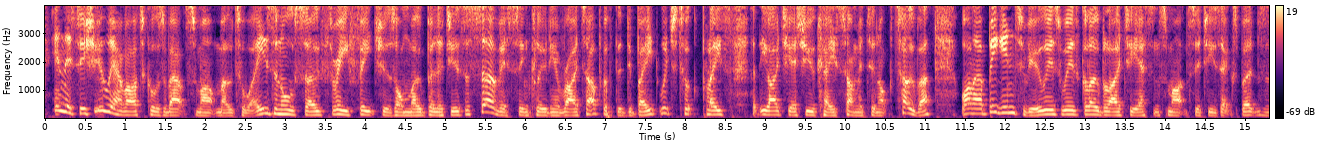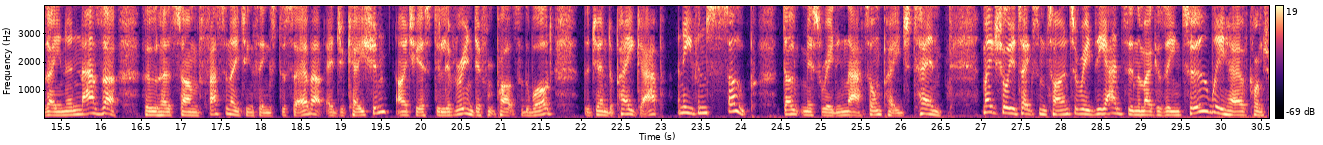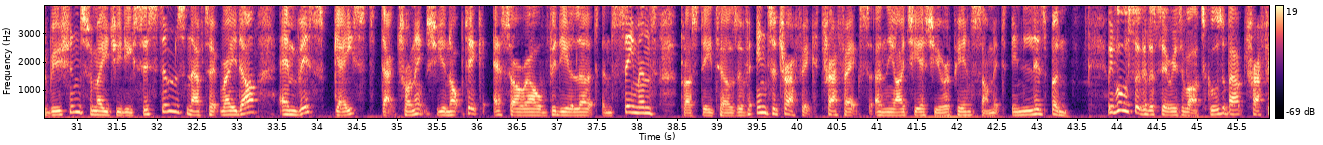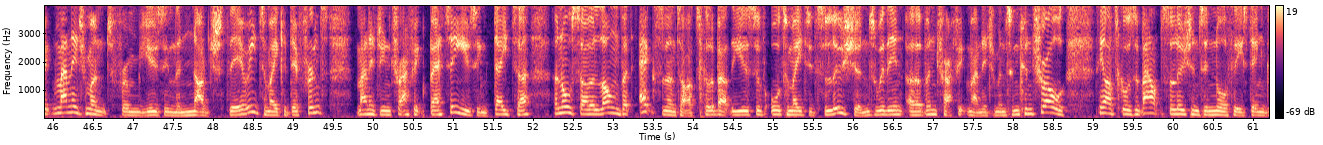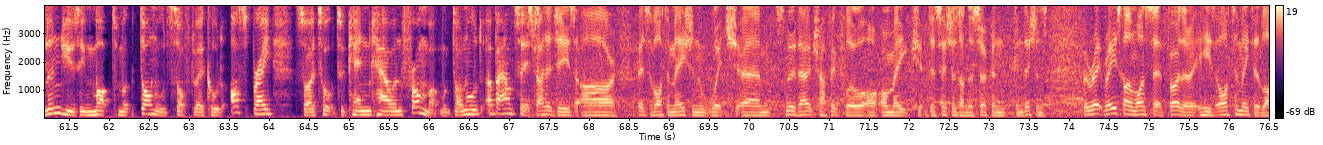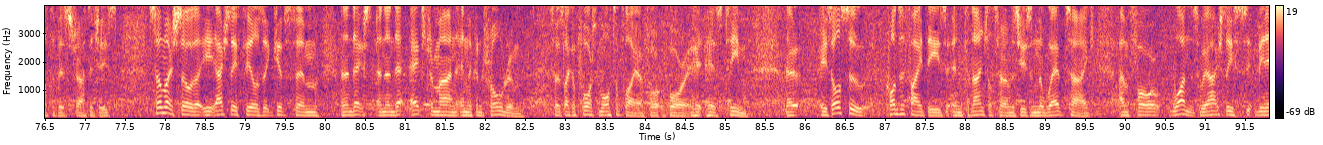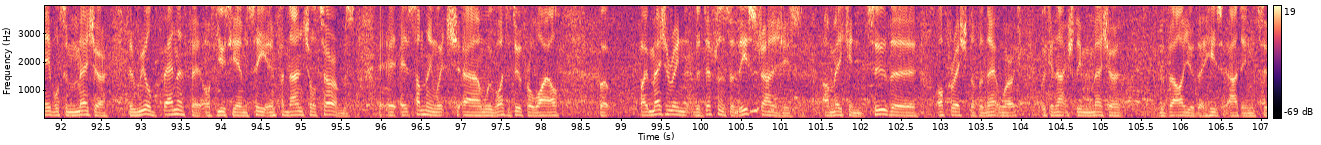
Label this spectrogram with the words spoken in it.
In this issue, we have articles about smart motorways and also three features on mobility as a service, including a write up of the debate which took place at the ITS UK summit in October. While our big interview is with global ITS and smart cities expert Zaina Nazar, who has some fascinating things to say about education, ITS delivery in different parts of the world, the gender pay gap, and even soap. Don't miss reading that on page 10. Make sure you take some time to read the ads in the magazine too. We have contributions from AGD Systems, Navtech Radar, Envis, Geist, Daktronics, Unoptic, SRL, Video Alert, and Siemens, plus details of Intertraffic, Traffex, and the ITS European Summit in Lisbon. We've also got a series of articles about traffic management, from using the nudge theory to make a difference, managing traffic better using data, and also a long but excellent article about the use of automated solutions within urban traffic management and control. The article is about solutions in northeast England using Mott MacDonald software called Osprey, so I talked to Ken Cowan from Mott MacDonald about it. Strategies are bits of automation which um, smooth out traffic flow or, or make decisions under certain conditions. But Ray, Ray's gone one step further. He's automated a lot of his strategies, so much so that he actually feels it gives him an, index, an extra man in the control room. So it's like a force multiplier for, for his team. Now, he's also quantified these in financial terms using the WebTAG, and for once, we've actually been able to measure the real benefit of UTMC in financial terms. It's something which um, we've wanted to do for a while, but by measuring the difference that these strategies are making to the operation of the network, we can actually measure the value that he's adding to.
